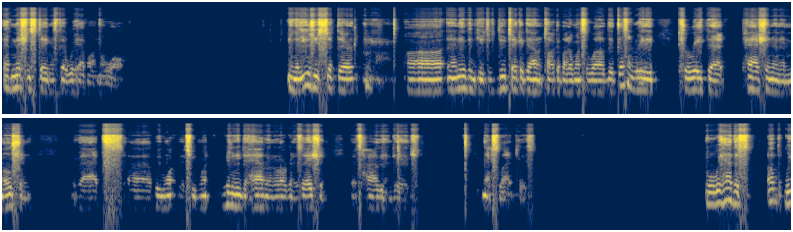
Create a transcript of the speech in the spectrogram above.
have mission statements that we have on the wall. And they usually sit there uh, and even if you do take it down and talk about it once in a while, it doesn't really create that passion and emotion that uh, we want that you want really need to have in an organization that's highly engaged. Next slide, please. Well, we had this we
